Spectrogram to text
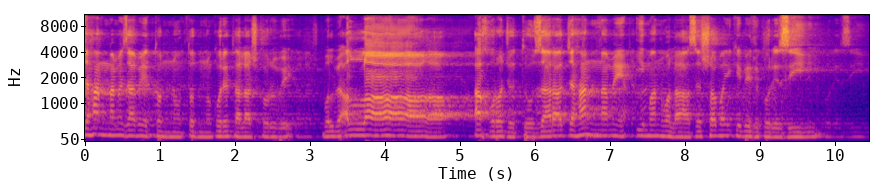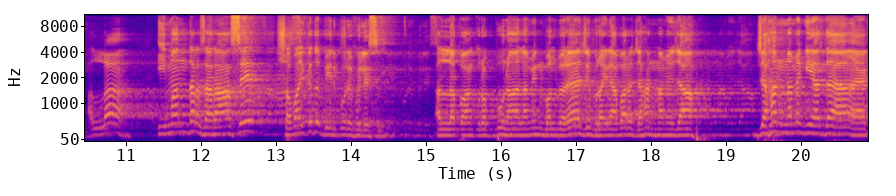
জাহান নামে যাবে, তন্ন তন্ন করে তালাশ করবে। বলবে, আল্লাহ, আখরজতু যারা জাহান নামে ইমানওয়ালা আছে, সবাইকে বের করেছি। আল্লাহ ইমানদার যারা আছে, সবাইকে তো বের করে ফেলেছি। আল্লাহ পাক রব্বুল আলামিন বলবে, রে জিব্রাইল, আবার জাহান নামে যা। জাহান নামে গিয়া দেখ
